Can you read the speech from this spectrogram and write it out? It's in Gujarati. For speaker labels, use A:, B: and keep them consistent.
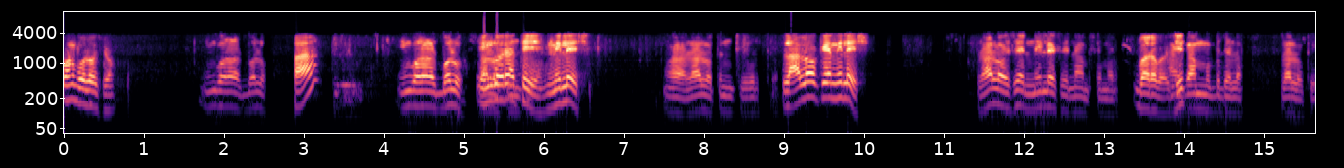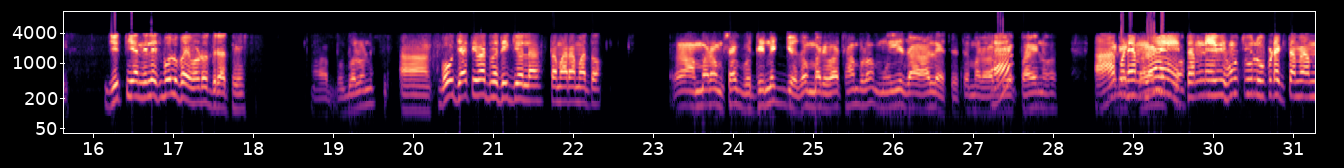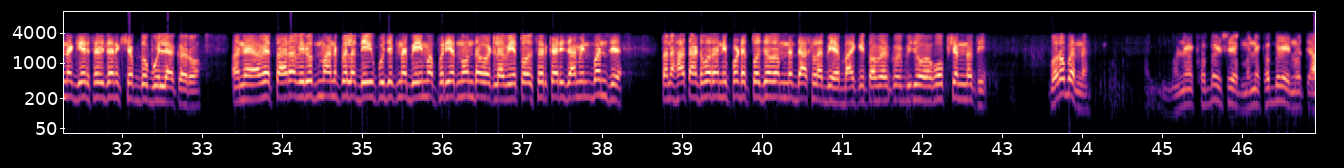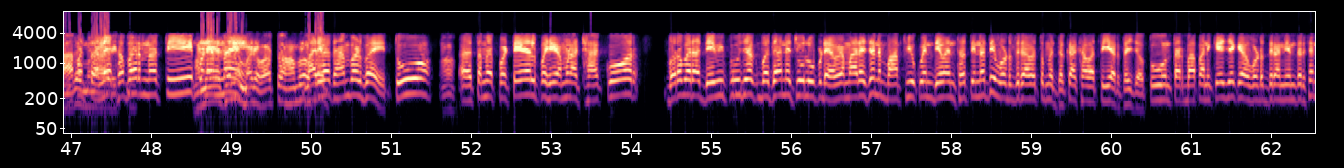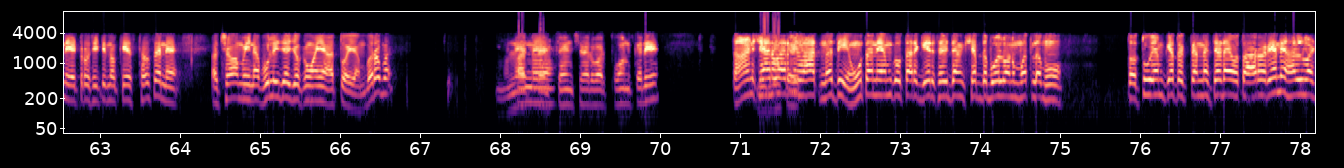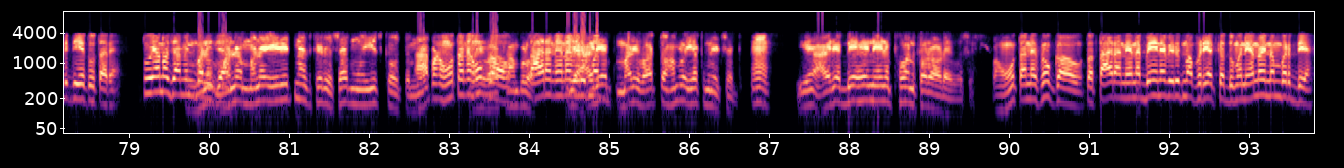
A: કોણ બોલો છો?
B: ઇંગોરાળ બોલો.
A: હા?
B: ઇંગોરાળ બોલું.
A: ઇંગોરાથી નિલેશ.
B: હા લાલો તનથી ઓળખે.
A: લાલો કે નિલેશ?
B: લાલો છે નિલેશ એ નામ છે મારું.
A: બરાબર.
B: ગામમાં બધા લાલો કહે
A: જીતિયા નિલેશ બોલું ભાઈ વડોદરાથી.
B: હા બોલો ને.
A: હા બહુ જાતિવાદ વધી ગયો લા તમારામાં તો.
B: હા અમારા સાહેબ વધી નથી ગયો. તો મારી વાત સાંભળો. હું એ જ હાલે છે. તમારા ભાઈ નો
A: હા પણ એમ નહીં. તમને એવી હું ચૂલ ઉપડે કે તમે અમને ગેરસંવિધાનિક શબ્દો બોલ્યા કરો. અને હવે તારા વિરુદ્ધમાં અને પેલા દેવી પૂજકના બેયમાં ફરિયાદ નોંધાવો એટલે હવે એ તો સરકારી જામીન બનશે. તને સાત આઠ વર્ષની પડે તો જ હવે અમને દાખલા બે. બાકી તો હવે કોઈ બીજો ઓપ્શન નથી. બરોબર ને?
B: મને ખબર છે મને ખબર નહોતી.
A: હા પણ તને ખબર નથી પણ એમ નહીં.
B: મારી વાતો સાંભળો
A: મારી વાત સાંભળ ભાઈ. તું તમે પટેલ પછી હમણાં ઠાકોર બરોબર આ દેવી પૂજક બધાને ચૂલ ઉપડે. હવે મારે છે ને માફીઓ કોઈને દેવાની થતી નથી વડોદરા હવે તમે ધક્કા ખાવા તૈયાર થઈ જાઓ. તું તાર બાપાને કહેજે કે વડોદરાની અંદર છે ને એટ્રોસિટીનો કેસ થશે ને છ મહિના ભૂલી જજો કે હું અહીંયા હતો એમ. બરોબર?
B: મને ત્રણ- ચાર વાર ફોન કરી.
A: ત્રણ ચાર વારની વાત નથી. હું તને એમ કહું તારે ગેરસંવિધાનિક શબ્દ બોલવાનો મતલબ હું? તો તું એમ કહેતો કે તને ચડાયો તો આરો રે ને હલવાડી દઈએ તું તારે. તું એનો જામીન બની જાય.
B: મને મને એ રીતના જ કર્યો. સાહેબ હું એ જ કહું તમને.
A: હા પણ હું તને શું કહું?
B: સાંભળો.
A: તારા ને એના
B: વિરુદ્ધ મારી વાત તો સાંભળો એક મિનિટ સાહેબ. એ હારે ને એને ફોન કરાવડાવ્યો છે.
A: હું તને શું કહું? તો તારા ને એના વિરુદ્ધ વિરુદ્ધમાં ફરિયાદ કરી દઉં. મને એનો નંબર દે.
